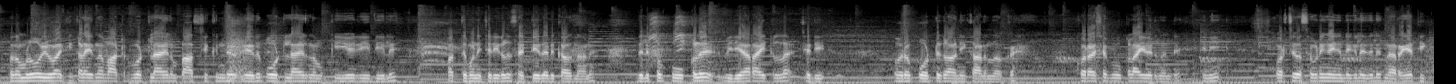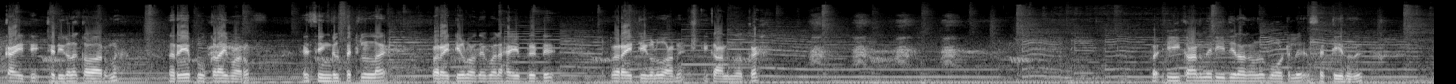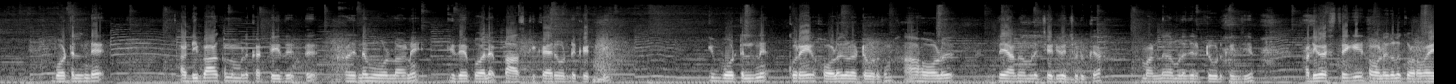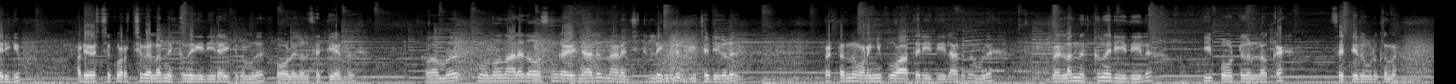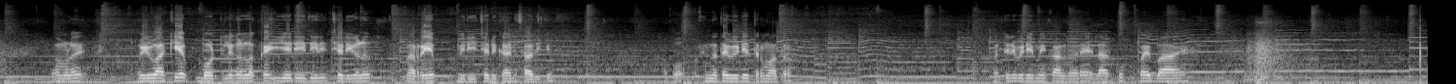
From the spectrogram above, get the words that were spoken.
അപ്പോൾ നമ്മൾ ഒഴിവാക്കി കളയുന്ന വാട്ടർ ബോട്ടിലായാലും പ്ലാസ്റ്റിക്കിന്റെ ഏത് ബോട്ടിലായാലും നമുക്ക് ഈ ഒരു രീതിയിൽ പത്ത് മണിച്ചെടികൾ സെറ്റ് ചെയ്തെടുക്കാവുന്നതാണ്. ഇതിലിപ്പോൾ പൂക്കൾ വിരിയാറായിട്ടുള്ള ചെടി ഓരോ പോട്ടുകളാണ് ഈ കാണുന്നതൊക്കെ. കുറേശ്ശെ പൂക്കളായി വരുന്നുണ്ട്. ഇനി കുറച്ച് ദിവസം കൂടി കഴിഞ്ഞിട്ടുണ്ടെങ്കിൽ ഇതിൽ നിറയെ തിക്കായിട്ട് ചെടികളൊക്കെ വളർന്ന് നിറയെ പൂക്കളായി മാറും. സിംഗിൾ പെറ്റിലുള്ള വെറൈറ്റികളും അതേപോലെ ഹൈബ്രിഡ് വെറൈറ്റികളുമാണ് ഈ കാണുന്നതൊക്കെ. അപ്പോൾ ഈ കാണുന്ന രീതിയിലാണ് നമ്മൾ ബോട്ടിൽ സെറ്റ് ചെയ്യുന്നത്. ബോട്ടിലിന്റെ അടിഭാഗം നമ്മൾ കട്ട് ചെയ്തിട്ട് അതിന്റെ മുകളിലാണ് ഇതേപോലെ പ്ലാസ്റ്റിക് കയർ കൊണ്ട് കെട്ടി ഈ ബോട്ടിലിന് കുറേ ഹോളുകൾ ഇട്ട് കൊടുക്കും. ആ ഹോളിലാണ് നമ്മൾ ചെടി വെച്ച് കൊടുക്കുക. മണ്ണ് നമ്മൾ ഇതിലിട്ട് കൊടുക്കുകയും ചെയ്യും. അടിവശത്തേക്ക് ഹോളുകൾ കുറവായിരിക്കും. അടിവശത്ത് കുറച്ച് വെള്ളം നിൽക്കുന്ന രീതിയിലായിരിക്കും നമ്മൾ ഹോളുകൾ സെറ്റ് ചെയ്യേണ്ടത്. അപ്പോൾ നമ്മൾ മൂന്നോ നാലോ ദിവസം കഴിഞ്ഞാലും നനച്ചിട്ടില്ലെങ്കിലും ഈ ചെടികൾ പെട്ടെന്ന് ഉണങ്ങി പോകാത്ത രീതിയിലാണ് നമ്മൾ വെള്ളം നിൽക്കുന്ന രീതിയിൽ ഈ പോട്ടുകളിലൊക്കെ സെറ്റ് ചെയ്ത് കൊടുക്കുന്നത്. നമ്മൾ ഒഴിവാക്കിയ ബോട്ടിലുകളിലൊക്കെ ഈ രീതിയിൽ ചെടികൾ നിറയെ വിരിയിച്ചെടുക്കാൻ സാധിക്കും. അപ്പോൾ ഇന്നത്തെ വീഡിയോ ഇത്ര മാത്രം മറ്റൊരു വീഡിയോയിൽ കാണുന്നവരെ എല്ലാവർക്കും ബൈ ബൈ.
